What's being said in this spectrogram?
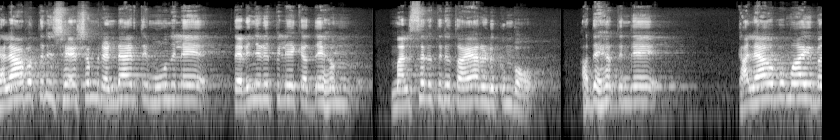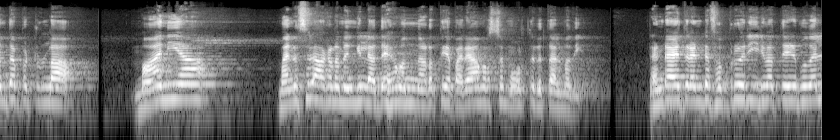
കലാപത്തിന് ശേഷം രണ്ടായിരത്തി മൂന്നിലെ തെരഞ്ഞെടുപ്പിലേക്ക് അദ്ദേഹം മത്സരത്തിന് തയ്യാറെടുക്കുമ്പോൾ അദ്ദേഹത്തിന്റെ കലാപവുമായി ബന്ധപ്പെട്ടുള്ള മാനിയ മനസ്സിലാകണമെങ്കിൽ അദ്ദേഹം നടത്തിയ പരാമർശം ഓർത്തെടുത്താൽ മതി. രണ്ടായിരത്തി രണ്ട് ഫെബ്രുവരി ഇരുപത്തേഴ് മുതൽ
